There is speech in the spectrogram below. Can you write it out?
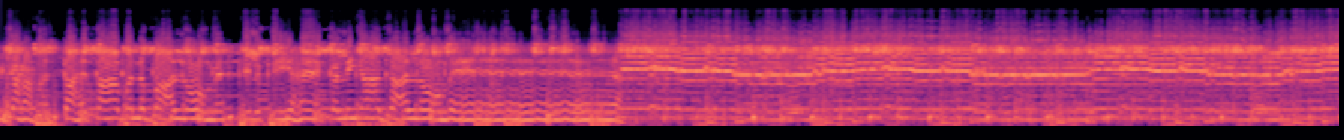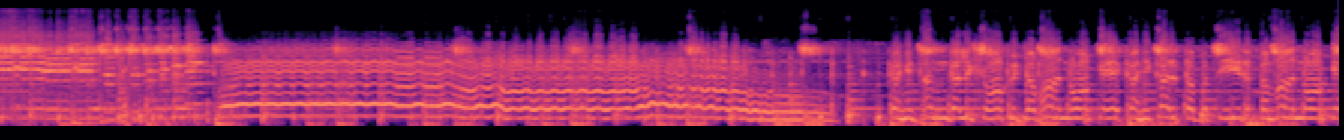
यहाँ हंसता है सावन बालों में खिलती है कलियाँ गालों में। दंगल शोक जवानों के, कहीं कर तब तीर कमानों के।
